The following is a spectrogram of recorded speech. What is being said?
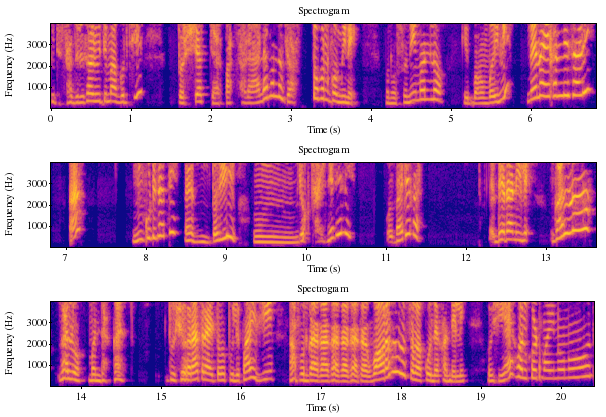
किती साजरी साडी होती मागची. तशाच चार पाच साड्या आल्या म्हणलं जास्त पण कमी नाही. पण असं नाही म्हणलं की बा- नाही दे ना एखादी साडी? हा मी कुठे जाते? तरी एक साडी नाही दिली. माहिती काय? देराणीले घाल ना. घाल मंदा घाल. तू शहरात राहतो तुला पाहिजे. आपण का काय काय काय काय वावरतच असतो का कोणत्या खांद्याले? अशी आहे हलकट माई नोंद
